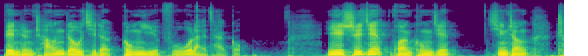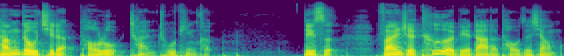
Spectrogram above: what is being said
变成长周期的公益服务来采购，以时间换空间，形成长周期的投入产出平衡。第四。凡是特别大的投资项目，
